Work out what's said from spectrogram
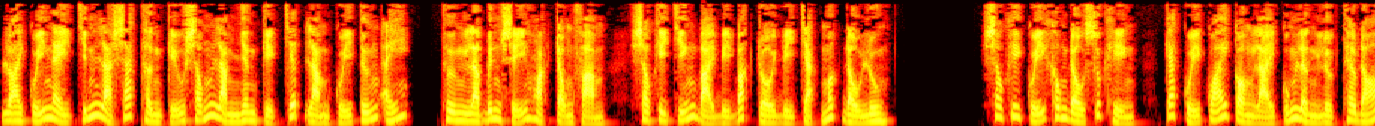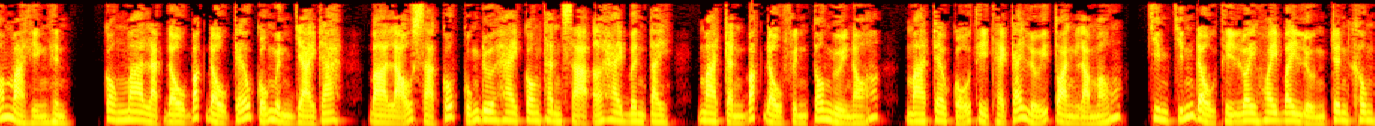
Loài quỷ này chính là sát thần kiểu sống làm nhân kiệt chết làm quỷ tướng ấy, thường là binh sĩ hoặc trọng phạm, sau khi chiến bại bị bắt rồi bị chặt mất đầu luôn. Sau khi quỷ không đầu xuất hiện, các quỷ quái còn lại cũng lần lượt theo đó mà hiện hình, con ma lạc đầu bắt đầu kéo cổ mình dài ra, bà lão xà cốt cũng đưa hai con thanh xà ở hai bên tay, ma trành bắt đầu phình to người nó, ma treo cổ thì thè cái lưỡi toàn là máu, chim chín đầu thì loay hoay bay lượn trên không,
